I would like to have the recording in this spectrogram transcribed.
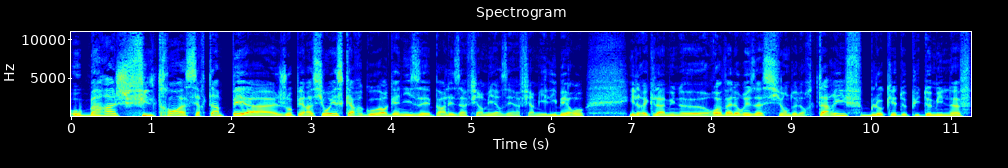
au barrage filtrant à certains péages. Opération escargot organisée par les infirmières et infirmiers libéraux. Ils réclament une revalorisation de leurs tarifs bloqués depuis 2009.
